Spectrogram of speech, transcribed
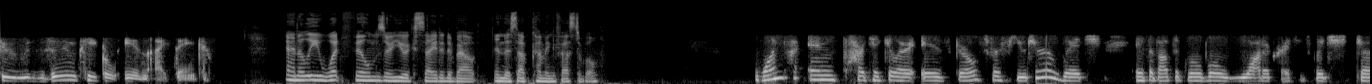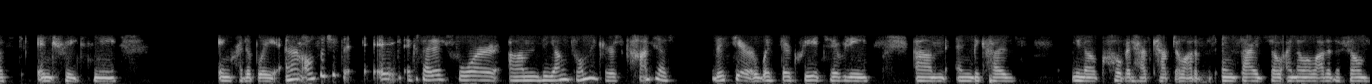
to zoom people in. I think. Annalie, what films are you excited about in this upcoming festival? One in particular is Girls for Future, which is about the global water crisis, which just intrigues me incredibly. And I'm also just excited for um, the Young Filmmakers contest this year with their creativity um, and because you know, COVID has kept a lot of us inside. So I know a lot of the films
